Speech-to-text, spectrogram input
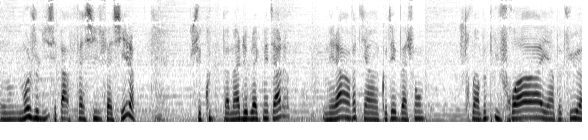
moi je dis, c'est pas facile, facile. J'écoute pas mal de black metal, mais là en fait il y a un côté vachement, je trouve un peu plus froid et un peu plus. euh,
